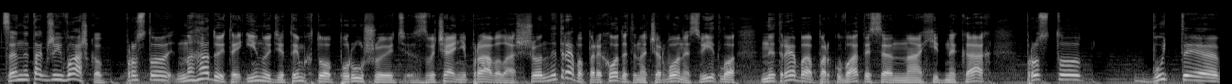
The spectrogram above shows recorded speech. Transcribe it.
Це не так вже й важко. Просто нагадуйте іноді тим, хто порушують звичайні правила, що не треба переходити на червоне світло, не треба паркуватися на хідниках. Просто будьте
